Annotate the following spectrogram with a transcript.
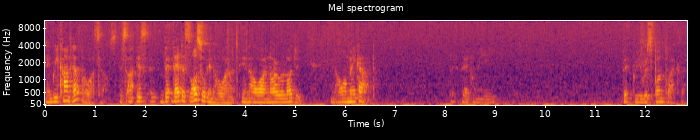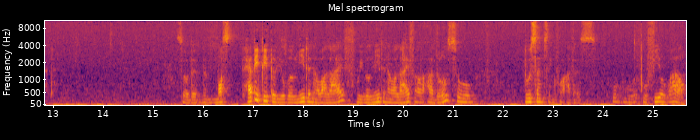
And we can't help ourselves. It's, uh, it's, uh, that is also in our in our neurology in our makeup. That, that we that we respond like that. So the, the most happy people you will meet in our life, we will meet in our life, are, are those who do something for others, who, who, who feel, wow,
